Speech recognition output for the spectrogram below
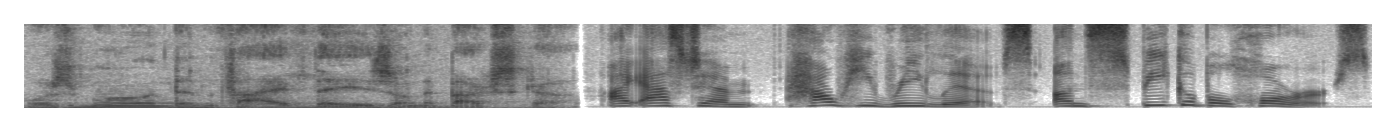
was more than five days on the boxcar. I asked him how he relives unspeakable horrors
